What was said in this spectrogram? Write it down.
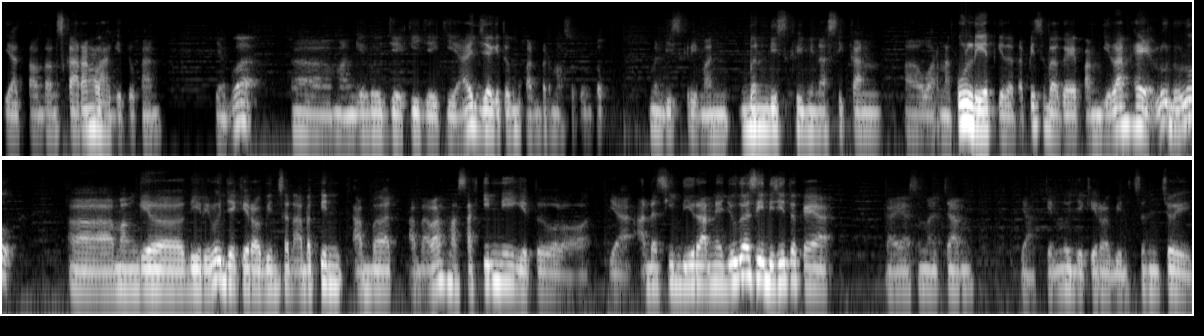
ya tahun-tahun sekarang lah gitu kan ya gue eh, manggil lu Jackie Jackie aja gitu bukan bermaksud untuk mendiskrimin mendiskriminasikan eh, warna kulit gitu tapi sebagai panggilan hey lu dulu eh, manggil diri lu Jackie Robinson abad kin abad abad apa masa kini gitu loh ya ada sindirannya juga sih di situ kayak kayak semacam yakin lu Jackie Robinson cuy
